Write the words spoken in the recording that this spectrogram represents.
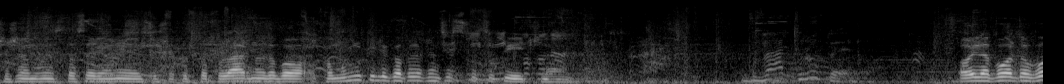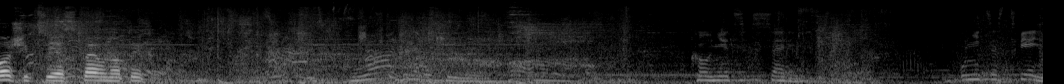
Szczerze mówiąc, ta seria nie jest już jakoś popularna, no bo community League of Legends jest specyficzne. Dwa trupy. O ile w World of Warships jest pełno tych... Koniec serii. Unicestwienie.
